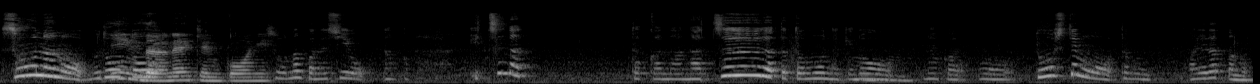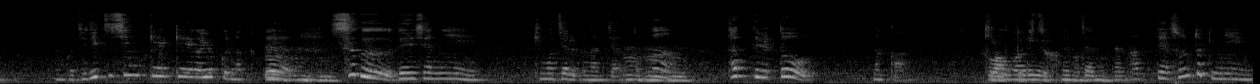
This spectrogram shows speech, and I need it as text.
そうなの。ぶどうといいんだよね健康に。そうなんかねしおなんかいつだったかな？夏だったと思うんだけど、うん。うんなんかもうどうしても多分あれだったの。なんか自律神経系が良くなくて、うんうんうん。すぐ電車に気持ち悪くなっちゃうとか、うんうんうん。立ってるとなんか気分悪いなっちゃうみたいなのあってその時に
